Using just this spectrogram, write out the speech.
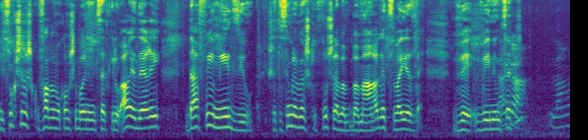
היא סוג של שקופה במקום שבו היא נמצאת. כאילו, אריה דרעי, דאפי needs you, שתשים לב לשקיפות שלה במארג הצבאי הזה. והיא נמצאת... רגע, למה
